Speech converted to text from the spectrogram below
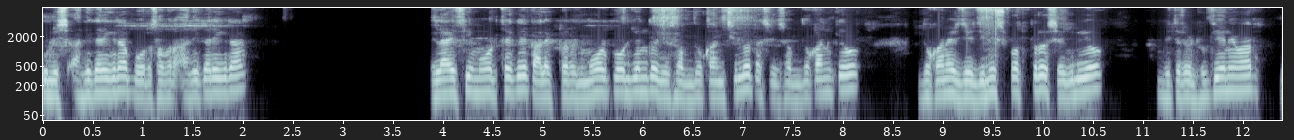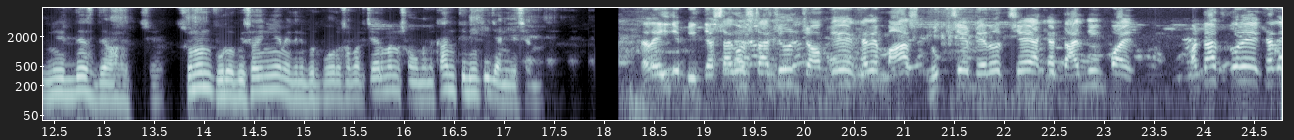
পুলিশ আধিকারিকরা, পৌরসভার আধিকারিকরা এলআইসি মোড় থেকে কালেক্টরেট মোড় পর্যন্ত যেসব দোকান ছিল, তা সেসব দোকানকেও দোকানের যে জিনিসপত্র, সেগুলিও ভিতরে ঢুকিয়ে নেওয়ার নির্দেশ দেওয়া হচ্ছে। শুনুন পুরো বিষয় নিয়ে মেদিনীপুর পৌরসভার চেয়ারম্যান সৌমেন খান, তিনি কি জানিয়েছেন? তাহলে এই যে বিদ্যাসাগর স্ট্যাচু চকে এখানে বাস ঢুকছে, বেরোচ্ছে, একটা টার্নিং পয়েন্ট হঠাৎ করে এখানে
